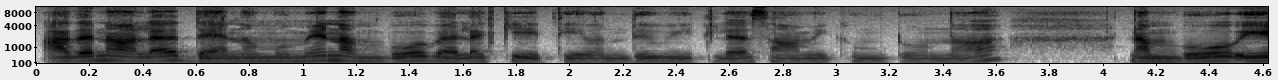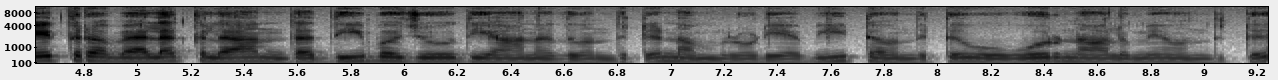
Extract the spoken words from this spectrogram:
அதனால் தினமுமே நம்ம விளக்கேற்றி வந்து வீட்டில் சாமி கும்பிட்டோன்னா நம்ம ஏற்றுற விளக்கில் அந்த தீப ஜோதியானது வந்துட்டு நம்மளுடைய வீட்டை வந்துட்டு ஒவ்வொரு நாளுமே வந்துட்டு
